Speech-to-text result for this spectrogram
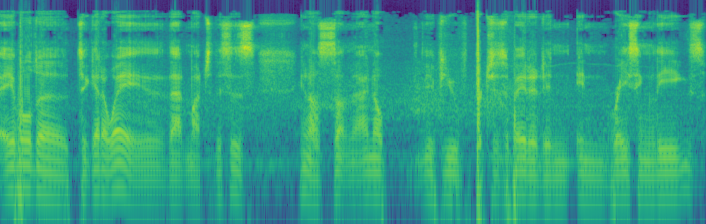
able to, to get away that much. This is, you know, something I know if you've participated in, in racing leagues,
